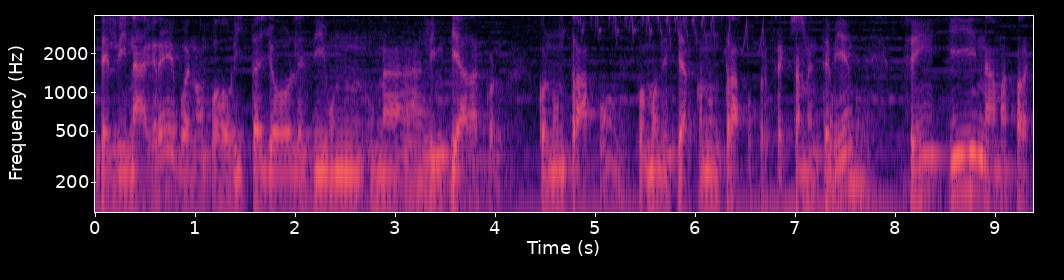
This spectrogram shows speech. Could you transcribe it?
del vinagre, bueno, ahorita yo les di una limpiada con, con, un trapo, las podemos limpiar con un trapo perfectamente bien, ¿sí? Y nada más para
